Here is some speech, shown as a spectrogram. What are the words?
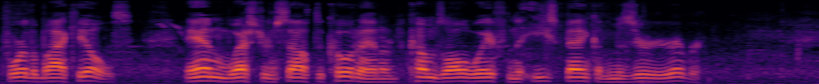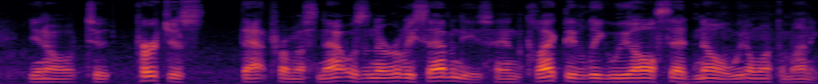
for the Black Hills and western South Dakota, and it comes all the way from the east bank of the Missouri River. You know, to purchase that from us, and that was in the early 70s. And collectively, we all said no, we don't want the money.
